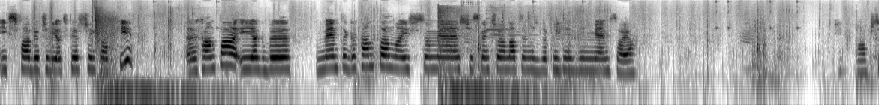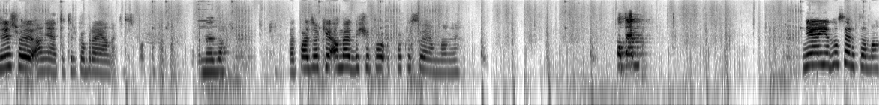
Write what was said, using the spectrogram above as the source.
X-Fabio, czyli od pierwszej topki y, hunta i jakby miałem tego hunta, no i w sumie się skończyło na tym, że później z nim miałem soja. O, przyszły, a nie, to tylko Brianek, to spoko. Ameba. Ale patrz jakie ameby się po fokusują na mnie. Potem! Nie, jedno serce ma.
